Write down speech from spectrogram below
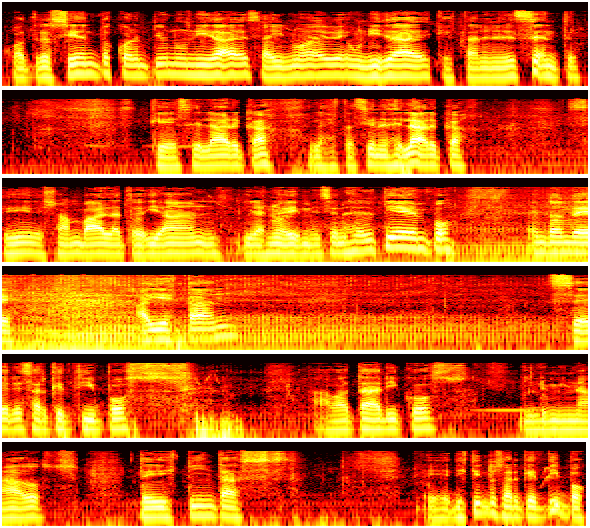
441 unidades hay nueve unidades que están en el centro que es el arca, las estaciones del arca, ¿sí? de Shambhala, Toyan y las nueve dimensiones del tiempo, en donde ahí están seres arquetipos avatáricos, iluminados, de distintas eh, distintos arquetipos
